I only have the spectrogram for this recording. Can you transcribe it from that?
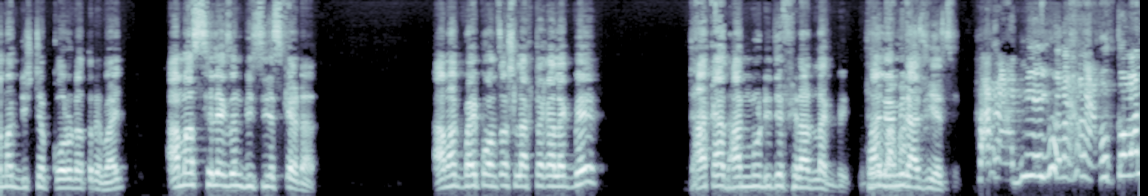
আমাকে ডিস্টার্ব করো না তো রে ভাই। আমার ছেলে একজন বিসিএস ক্যাডার আমাকে ভাই পঞ্চাশ লাখ টাকা লাগবে ঢাকা ধানমন্ডিতে ফেরার লাগবে। তাহলে আমি রাজি আছি। আর আপনি এই কথা খান আগত কমান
